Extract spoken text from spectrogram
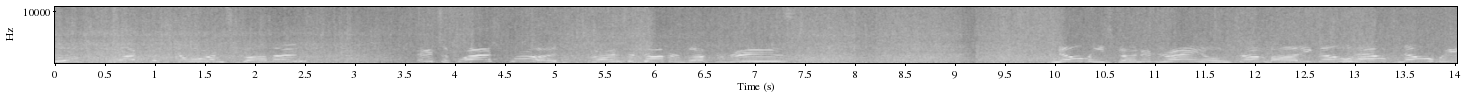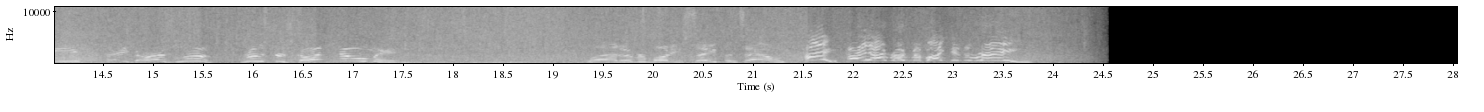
Looks like The storm's coming! It's a flash flood! Run for cover, buckaroos! Nomi's gonna drown! Somebody go help Nomi! Hey guys, look! Rooster's got Nomi! Glad everybody's safe and sound. Hey! Hey,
